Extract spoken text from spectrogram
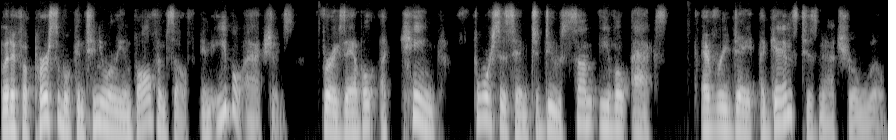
but if a person will continually involve himself in evil actions, for example, a king forces him to do some evil acts every day against his natural will,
